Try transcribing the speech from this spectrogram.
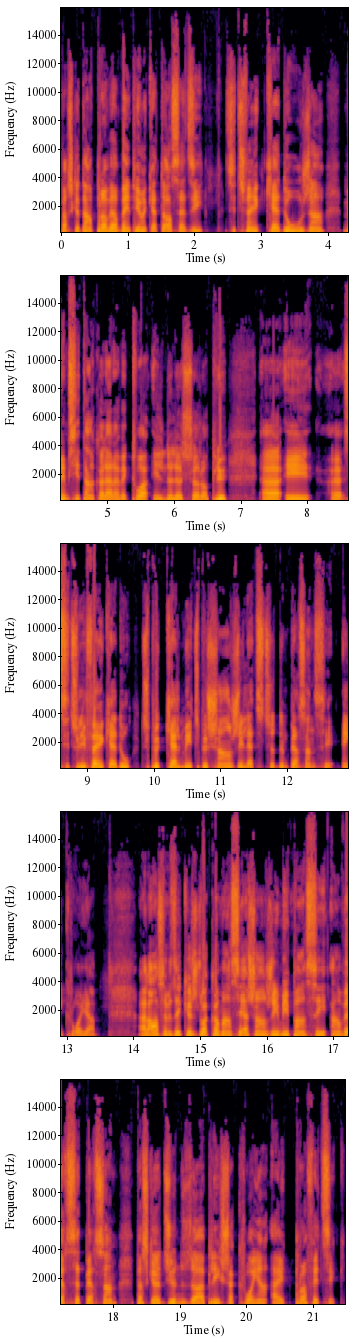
parce que dans Proverbe 21, 14, ça dit si tu fais un cadeau aux gens, même s'il est en colère avec toi, il ne le sera plus. Euh, et euh, si tu lui fais un cadeau, tu peux calmer, tu peux changer l'attitude d'une personne. C'est incroyable. Alors, ça veut dire que je dois commencer à changer mes pensées envers cette personne parce que Dieu nous a appelé chaque croyant à être prophétique.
